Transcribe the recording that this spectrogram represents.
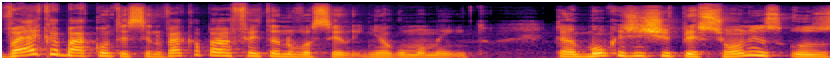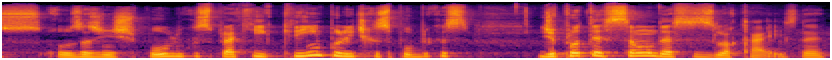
vai acabar acontecendo, vai acabar afetando você em algum momento. Então é bom que a gente pressione os, os, os agentes públicos para que criem políticas públicas de proteção desses locais, né?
